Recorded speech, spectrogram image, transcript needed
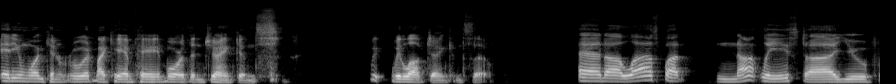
anyone can ruin my campaign more than Jenkins. We we love Jenkins though. And uh, last but not least, uh, you've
